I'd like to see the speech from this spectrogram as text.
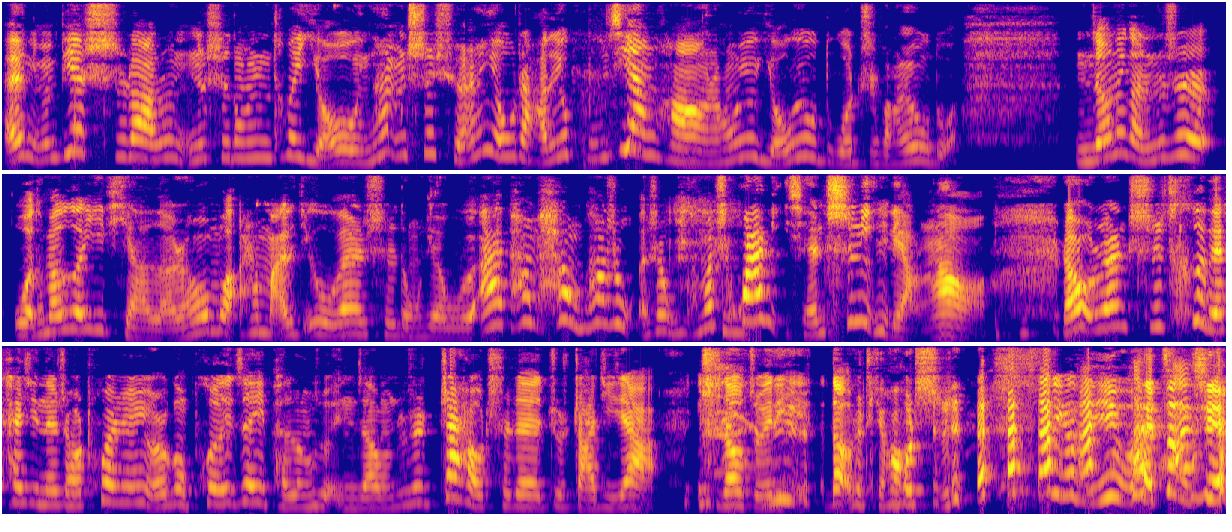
哎，你们别吃了，说你们吃东西特别油，你看你们吃全是油炸的，又不健康，然后又油又多，脂肪又多。”你知道那感觉就是我他妈饿一天了，然后我晚上买了几个我愿意吃的东西，我爱胖胖不胖是我的事儿，我他妈花 你钱吃你粮啊！然后我让吃特别开心的时候，突然间有人给我泼了这一盆冷水，你知道吗？就是再好吃的就是炸鸡架，吃到嘴里 倒是挺好吃，这个比喻不太正确，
